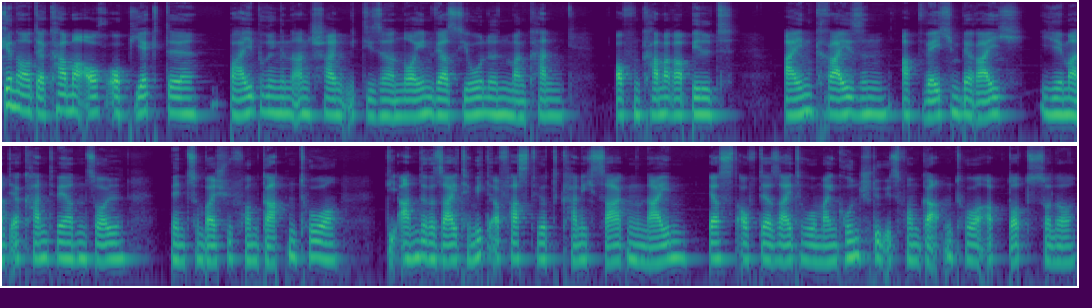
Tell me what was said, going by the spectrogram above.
Genau, der kann man auch Objekte beibringen anscheinend mit dieser neuen Versionen. Man kann auf ein Kamerabild einkreisen, ab welchem Bereich jemand erkannt werden soll. Wenn zum Beispiel vom Gartentor die andere Seite mit erfasst wird, kann ich sagen, nein, erst auf der Seite, wo mein Grundstück ist vom Gartentor, ab dort soll er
